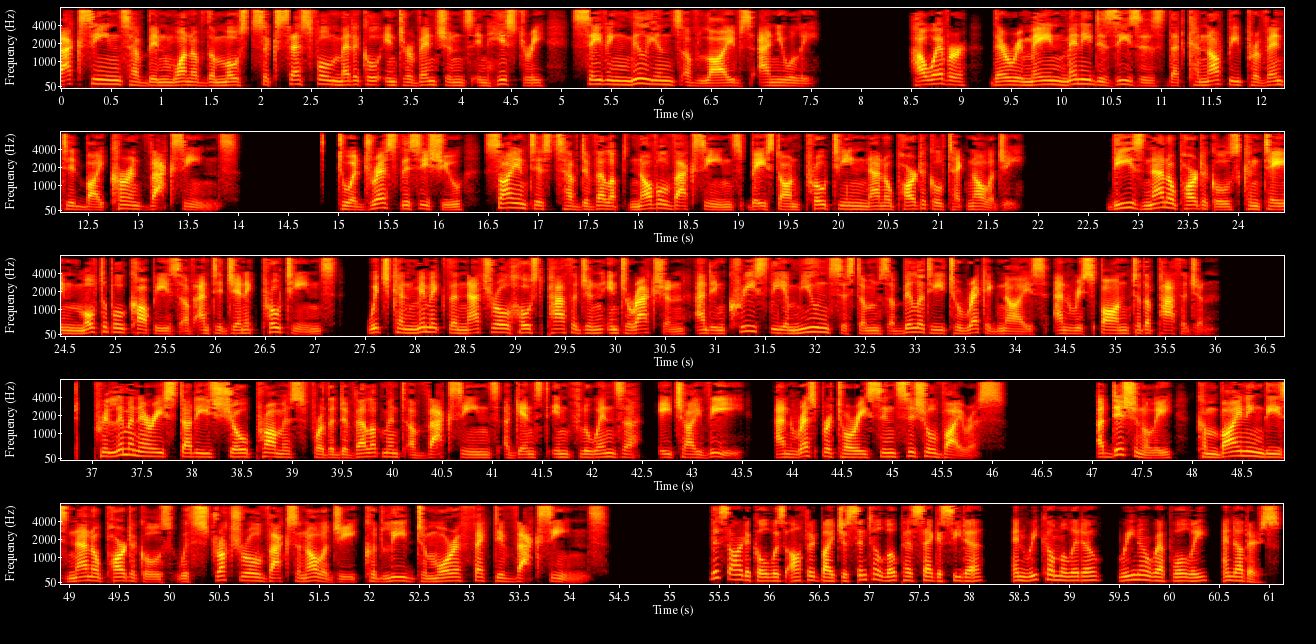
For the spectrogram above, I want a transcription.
Vaccines have been one of the most successful medical interventions in history, saving millions of lives annually. However, there remain many diseases that cannot be prevented by current vaccines. To address this issue, scientists have developed novel vaccines based on protein nanoparticle technology. These nanoparticles contain multiple copies of antigenic proteins, which can mimic the natural host-pathogen interaction and increase the immune system's ability to recognize and respond to the pathogen. Preliminary studies show promise for the development of vaccines against influenza, HIV, and respiratory syncytial virus. Additionally, combining these nanoparticles with structural vaccinology could lead to more effective vaccines. This article was authored by Jacinto Lopez Sagaseta, Enrico Malito, Rino Rappuoli, and others.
